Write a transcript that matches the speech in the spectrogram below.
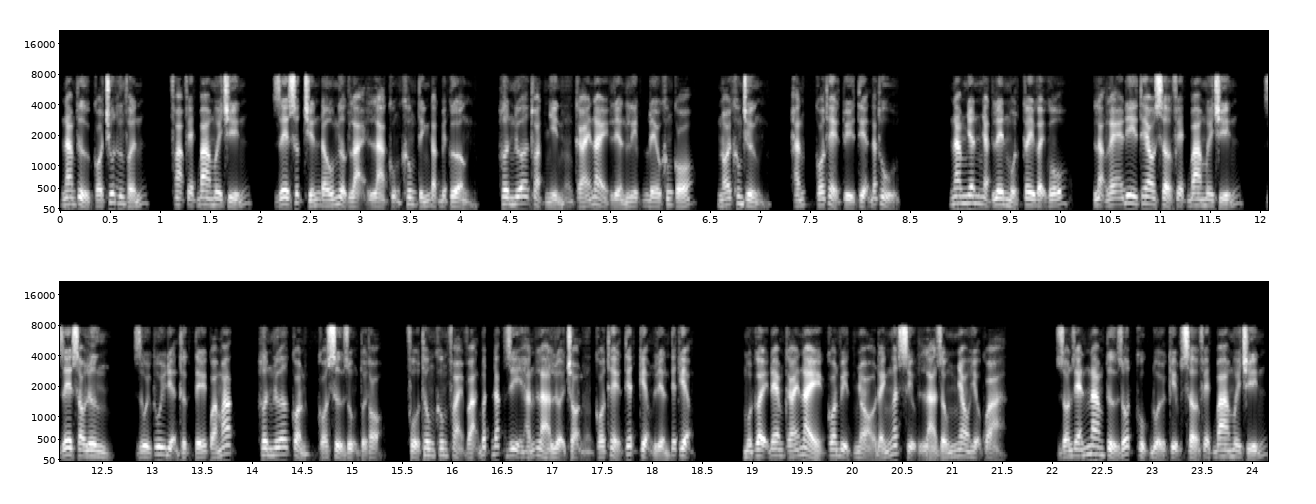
Nam tử có chút hưng phấn, pha phệt ba mươi chín, dê sức chiến đấu ngược lại là cũng không tính đặc biệt cường hơn nữa thoạt nhìn cái này liền liệp đều không có, nói không chừng, hắn có thể tùy tiện đắc thủ. Nam nhân nhặt lên một cây gậy gỗ, lặng lẽ đi theo sở phệt ba mươi chín, dê sau lưng dùi tui điện thực tế quá mắc, hơn nữa còn có sử dụng tuổi thọ, phổ thông không phải vạn bất đắc gì hắn là lựa chọn có thể tiết kiệm liền tiết kiệm. Một gậy đem cái này con vịt nhỏ đánh ngất xịu là giống nhau hiệu quả. Rón rén nam tử rốt cục đuổi kịp sở phệt ba mươi chín,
